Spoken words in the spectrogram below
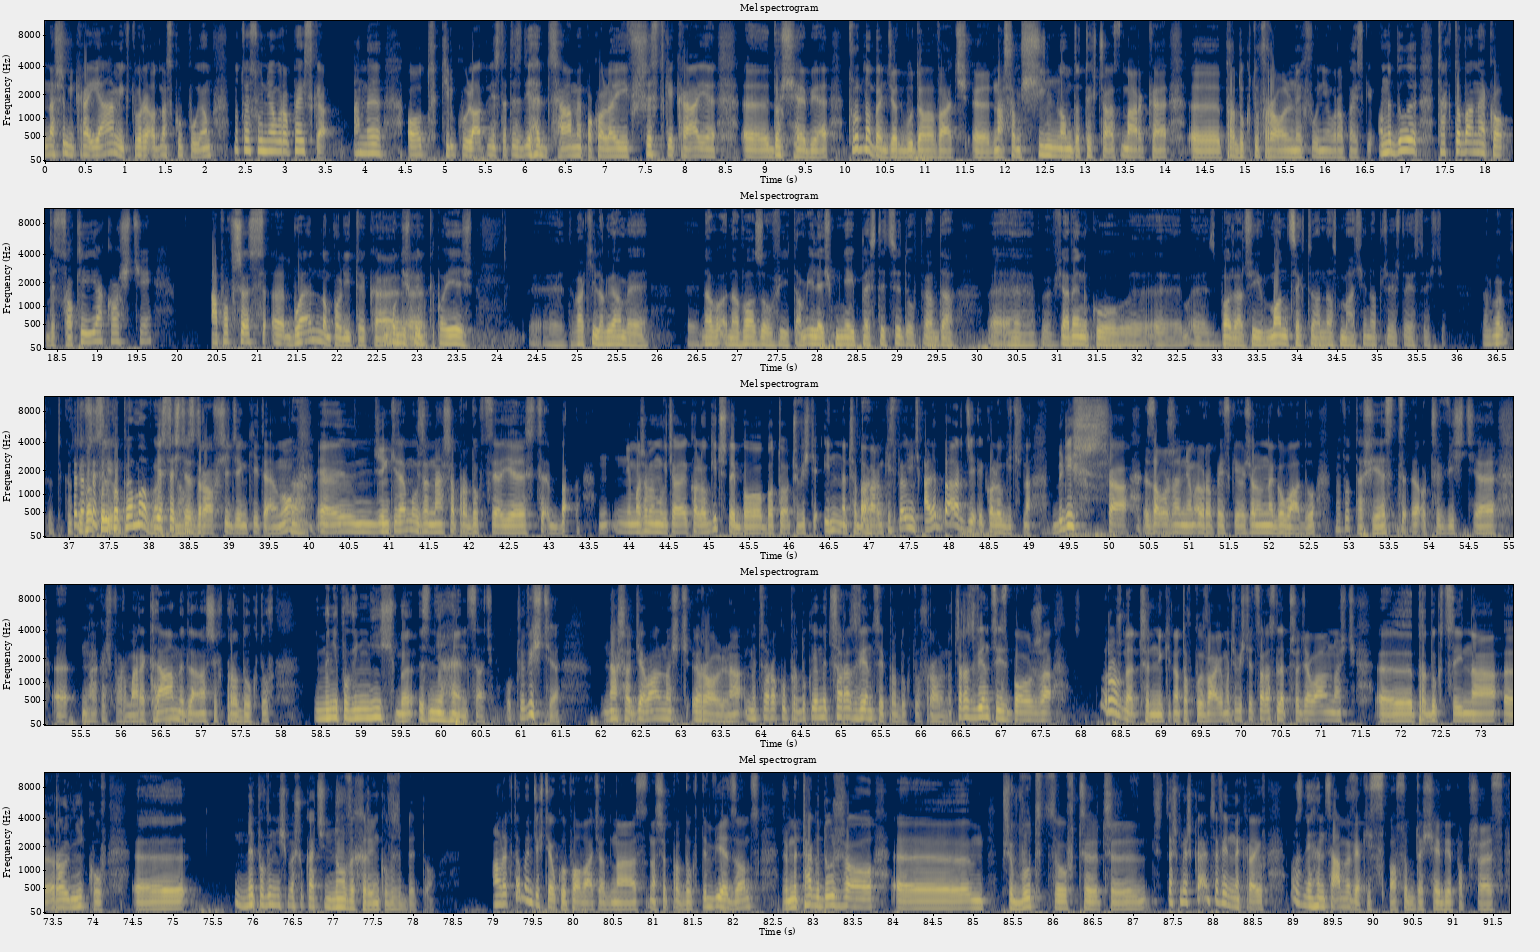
naszymi krajami, które od nas kupują, no to jest Unia Europejska. A my od kilku lat niestety zniechęcamy po kolei wszystkie kraje e, do siebie. Trudno będzie odbudować e, naszą silną dotychczas markę e, produktów rolnych w Unii Europejskiej. One były traktowane jako wysokiej jakości, a poprzez błędną politykę. mogliśmy powiedzieć dwa kilogramy nawo- nawozów i tam ileś mniej pestycydów, prawda, w ziarenku e, e, zboża, czyli w mące, którą nas macie, no przecież to jesteście. Tylko, tylko, tylko promować. Jesteście no. zdrowsi dzięki temu. Tak. E, Dzięki temu, że nasza produkcja jest. Nie możemy mówić o ekologicznej, bo, bo to oczywiście inne trzeba Tak. warunki spełnić, ale bardziej ekologiczna, bliższa założeniom Europejskiego Zielonego Ładu, no to też jest e, oczywiście e, no, jakaś forma reklamy dla naszych produktów i my nie powinniśmy zniechęcać. Oczywiście. Nasza działalność rolna, my co roku produkujemy coraz więcej produktów rolnych, coraz więcej zboża, Różne czynniki na to wpływają. Oczywiście coraz lepsza działalność e, produkcyjna e, rolników. E, my powinniśmy szukać nowych rynków zbytu. Ale kto będzie chciał kupować od nas nasze produkty, wiedząc, że my tak dużo e, przywódców czy, czy, czy też mieszkańców innych krajów no, zniechęcamy w jakiś sposób do siebie poprzez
